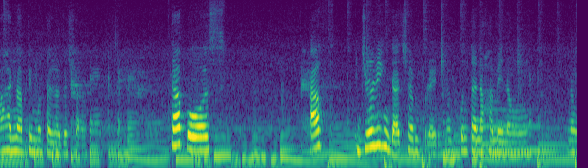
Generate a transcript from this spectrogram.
Hahanapin mo talaga siya. Tapos, after, during that, syempre, nagpunta na kami ng ng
